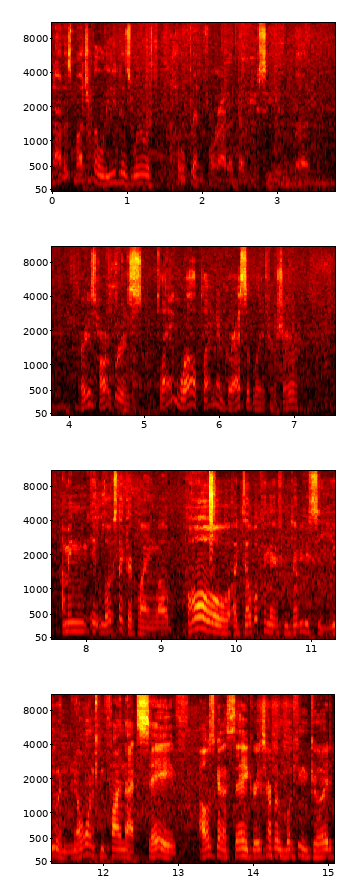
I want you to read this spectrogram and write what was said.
not as much of a lead as we were hoping for out of WCU, but Grays Harbor is playing well, playing aggressively for sure. I mean, it looks like they're playing well. Oh, a double commit from WCU, and no one can find that save. I was gonna say Grays Harbor looking good.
